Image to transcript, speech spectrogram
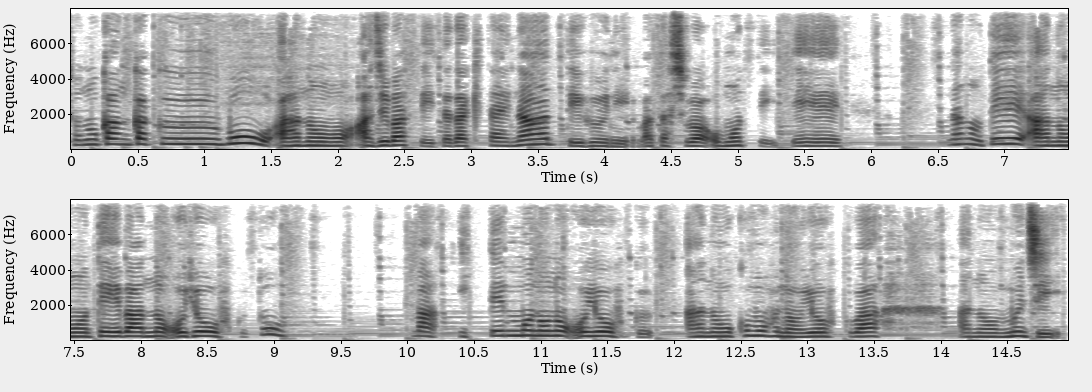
その感覚をあの味わっていただきたいなっていうふうに私は思っていてなのであの定番のお洋服とまあ一点物のお洋服あのコモフのお洋服はあの無地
